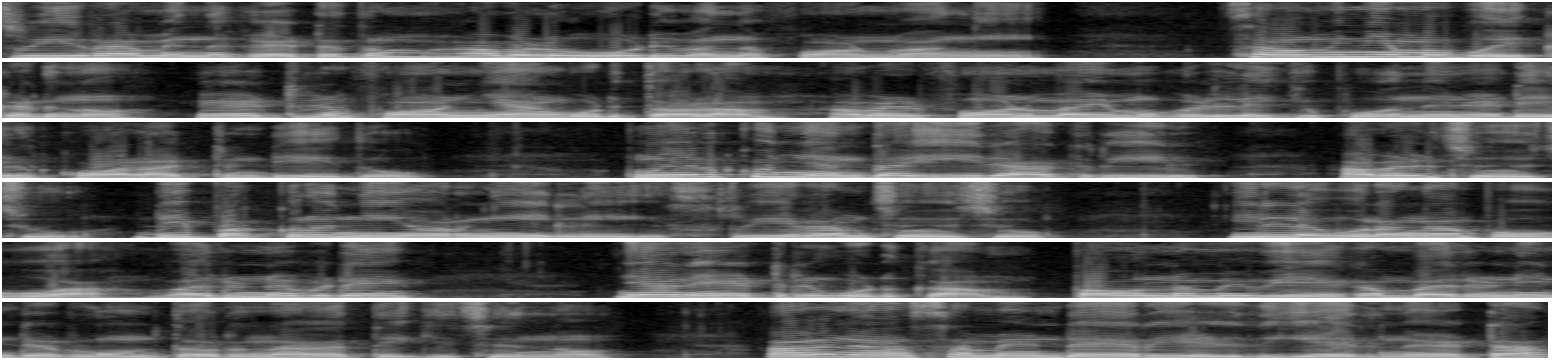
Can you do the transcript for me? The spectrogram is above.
ശ്രീറാം എന്ന് കേട്ടതും അവൾ ഓടി വന്ന് ഫോൺ വാങ്ങി. സൗമിനിയമ്മ പോയി കിടന്നു. ഏട്ടനും ഫോൺ ഞാൻ കൊടുത്തോളാം. അവൾ ഫോണുമായി മുകളിലേക്ക് പോകുന്നതിനിടയിൽ കോൾ അറ്റൻഡ് ചെയ്തു. മുയൽക്കുഞ്ഞ് എന്താ ഈ രാത്രിയിൽ? അവൾ ചോദിച്ചു. ഡി പക്രു നീ ഉറങ്ങിയില്ലേ? ശ്രീറാം ചോദിച്ചു. ഇല്ല ഉറങ്ങാൻ പോകുക വരുൺ എവിടെ? ഞാൻ ഏട്ടന് കൊടുക്കാം. പൗർണമി വേഗം വരുണിന്റെ റൂം തുറന്ന് അകത്തേക്ക് ചെന്നു. അവൻ ആ സമയം ഡയറി എഴുതുകയായിരുന്നു. ഏട്ടാ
